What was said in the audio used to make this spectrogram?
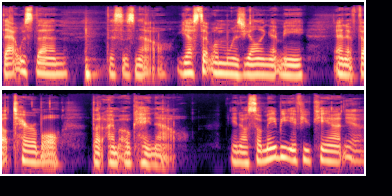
that was then, this is now. Yes, that woman was yelling at me and it felt terrible, but I'm okay now. You know, so maybe if you can't Yeah.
